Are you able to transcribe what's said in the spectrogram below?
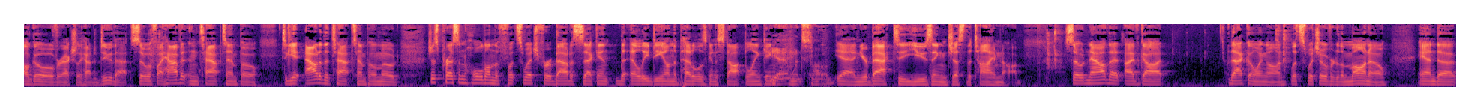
I'll go over actually how to do that. So if I have it in tap tempo, to get out of the tap tempo mode, just press and hold on the foot switch for about a second. The LED on the pedal is going to stop blinking. Yeah, it went solid. Yeah, and you're back to using just the time knob. So now that I've got that going on, let's switch over to the mono. And uh,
